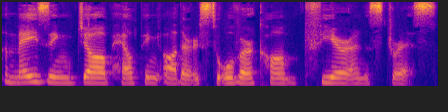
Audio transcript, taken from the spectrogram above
amazing job helping others to overcome fear and stress?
